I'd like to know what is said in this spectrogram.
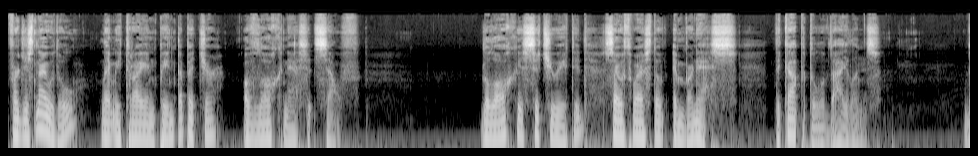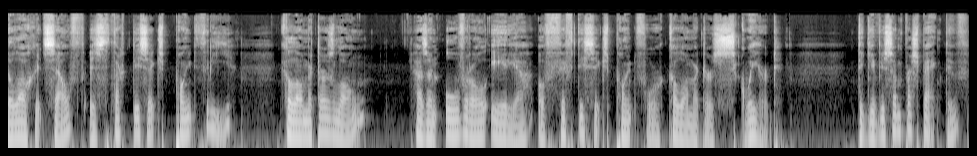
For just now, though, let me try and paint a picture of Loch Ness itself. The loch is situated southwest of Inverness, the capital of the Highlands. The loch itself is 36.3 kilometres long, has an overall area of 56.4 kilometres squared. To give you some perspective,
